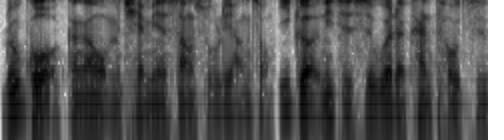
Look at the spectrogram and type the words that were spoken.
如果刚刚我们前面上述两种，一个你只是为了看投资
